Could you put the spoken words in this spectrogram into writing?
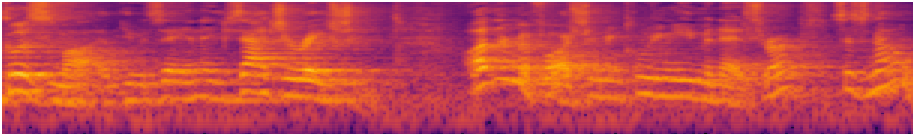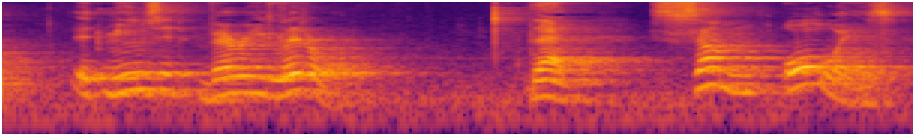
guzma, you would say, an exaggeration. Other Mefarshim, including Ibn Ezra, says no. It means it very literal. That some always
